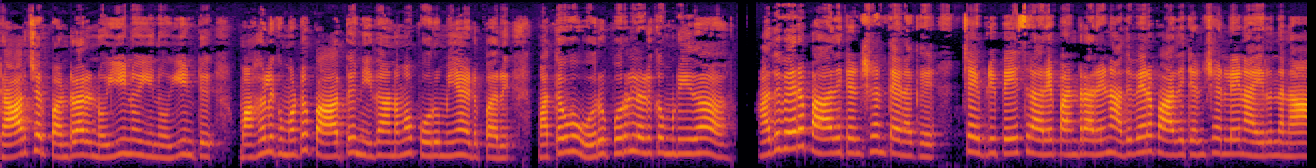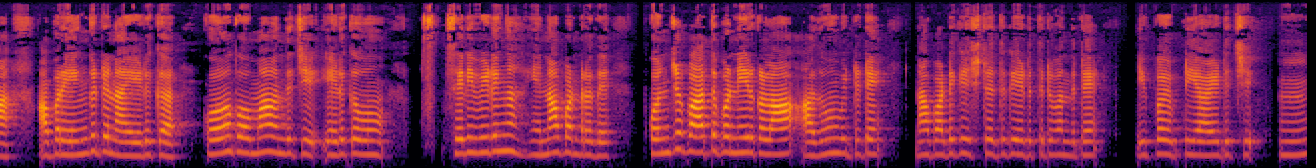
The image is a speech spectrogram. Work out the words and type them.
டார்ச்சர் பண்ணுறாரு நொய்யி நொய் நொய்யின்ட்டு மகளுக்கு மட்டும் பார்த்து நிதானமாக பொறுமையாக எடுப்பார். மற்றவங்க ஒரு பொருள் எடுக்க முடியுதா? அது வேற பாதி டென்ஷன் எனக்கு. சரி இப்படி பேசுகிறாரே பண்ணுறாரேன்னு அது வேற பாதி டென்ஷன்லேயே நான் இருந்தேனா? அப்புறம் எங்கிட்ட நான் எடுக்க? கோவம் கோவமா வந்துச்சு. எடுக்கவும். சரி விடுங்க என்ன பண்ணுறது கொஞ்சம் பார்த்து பண்ணியிருக்கலாம். அதுவும் விட்டுட்டேன். நான் பாட்டுக்கு இஷ்டத்துக்கு எடுத்துட்டு வந்துட்டேன். இப்போ இப்படி ஆயிடுச்சு. ம்.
